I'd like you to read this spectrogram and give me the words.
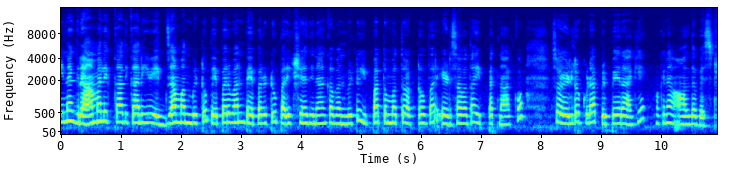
ಇನ್ನು ಗ್ರಾಮ ಲೆಕ್ಕಾಧಿಕಾರಿಯು ಎಕ್ಸಾಮ್ ಬಂದುಬಿಟ್ಟು ಪೇಪರ್ ಒನ್, ಪೇಪರ್ ಟು ಪರೀಕ್ಷೆಯ ದಿನಾಂಕ ಬಂದುಬಿಟ್ಟು ಇಪ್ಪತ್ತೊಂಬತ್ತು ಅಕ್ಟೋಬರ್ ಎರಡು ಸಾವಿರದ ಇಪ್ಪತ್ತ್ನಾಲ್ಕು ಸೊ ಎಲ್ಲರೂ ಕೂಡ ಪ್ರಿಪೇರ್ ಆಗಿ ಓಕೆನಾ ಆಲ್ ದ ಬೆಸ್ಟ್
